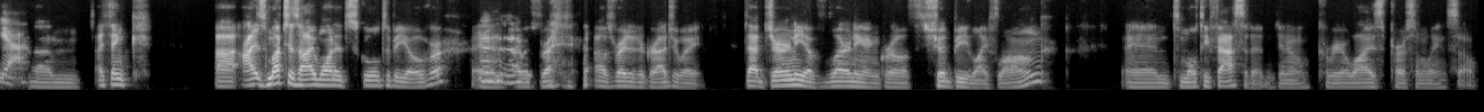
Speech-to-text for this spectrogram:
Yeah. Um, I think uh, as much as I wanted school to be over and mm-hmm. I was ready, I was ready to graduate. That journey of learning and growth should be lifelong and multifaceted, you know, career wise, personally. So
